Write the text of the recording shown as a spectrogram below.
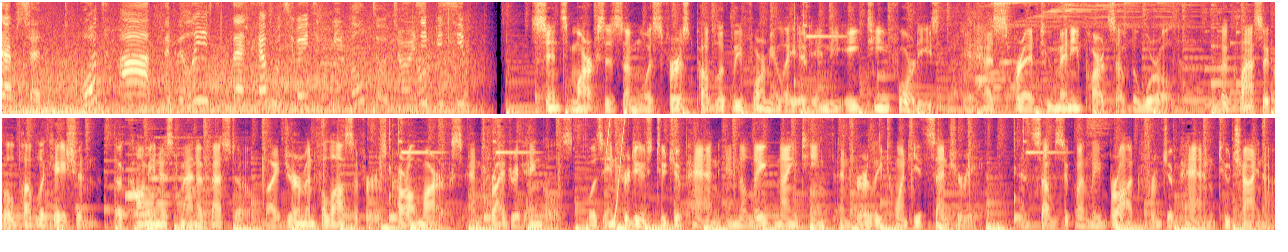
perception? What are the beliefs that have motivated people to join CPC? Since Marxism was first publicly formulated in the 1840s, it has spread to many parts of the world. The classical publication, The Communist Manifesto, by German philosophers Karl Marx and Friedrich Engels, was introduced to Japan in the late 19th and early 20th century, and subsequently brought from Japan to China.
